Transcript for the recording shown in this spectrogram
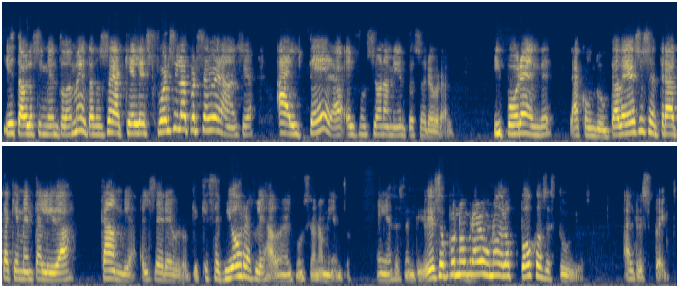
y establecimiento de metas. O sea, que el esfuerzo y la perseverancia altera el funcionamiento cerebral y por ende la conducta. De eso se trata que mentalidad cambia el cerebro, que, que se vio reflejado en el funcionamiento en ese sentido. Y eso por nombrar uno de los pocos estudios al respecto.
